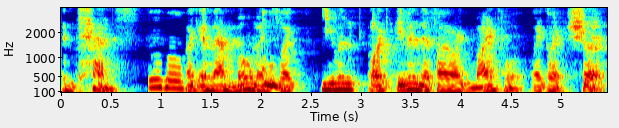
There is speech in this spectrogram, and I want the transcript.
intense. Mhm. Like in that moment, like even like even if I like mindful, like okay, sure,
